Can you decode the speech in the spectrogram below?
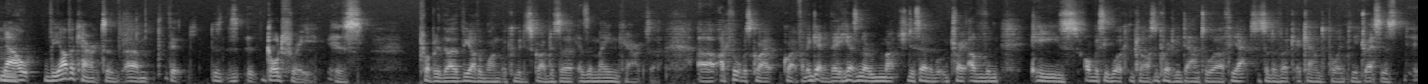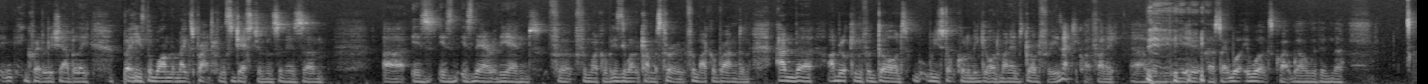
Now the other character, um, that is, is- Godfrey, is probably the the other one that could be described as a as a main character. Uh, I thought was quite quite fun. Again, he has no much discernible trait other than he's obviously working class, incredibly down to earth. He acts as sort of a, a counterpoint, and he dresses in, incredibly shabbily. But he's the one that makes practical suggestions and is. Um, uh, is is is there at the end for, for Michael. He's the one that comes through for Michael Brandon. And uh, I'm looking for God. Will you stop calling me God? My name's Godfrey. It's actually quite funny uh, when, you- when you hear it first. So it, it works quite well within the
